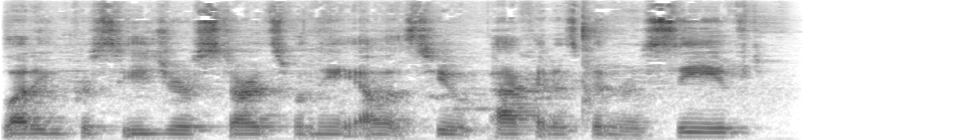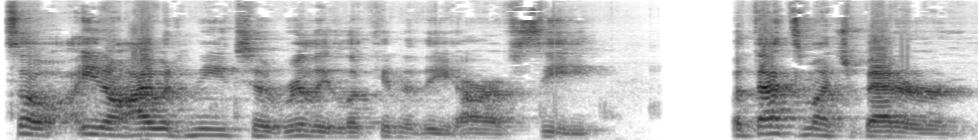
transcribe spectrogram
Flooding procedure starts when the LSU packet has been received. So, you know, I would need to really look into the RFC, but that's much better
